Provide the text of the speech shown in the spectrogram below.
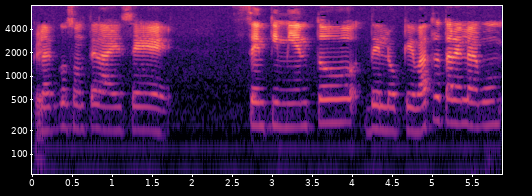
ok. Life Goes On te da ese sentimiento de lo que va a tratar el álbum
